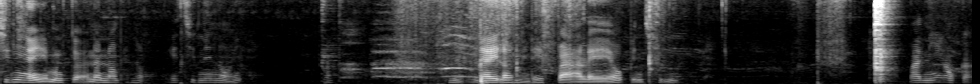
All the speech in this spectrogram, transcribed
ชิ้นใหญ่มันเก็อันนั้นเนาะพี่น้องเฮ็ดชิ้นน้อย ได้แล้วนี่ได้ปลาแล้วเป็นชิ้นวันนี้เอากะ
